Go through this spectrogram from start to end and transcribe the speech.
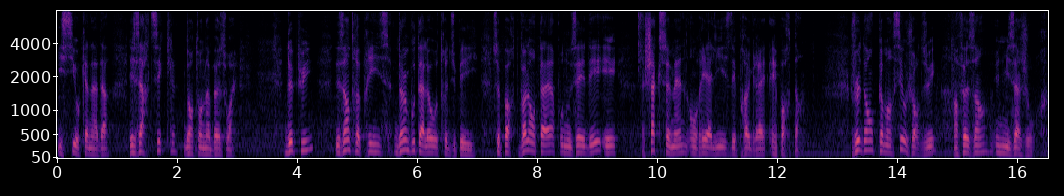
ici au Canada les articles dont on a besoin. Depuis, des entreprises d'un bout à l'autre du pays se portent volontaires pour nous aider et chaque semaine, on réalise des progrès importants. Je veux donc commencer aujourd'hui en faisant une mise à jour.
